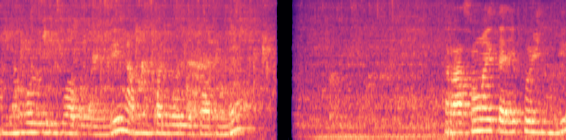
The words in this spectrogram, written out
అన్నం కూడా ఉడికిపోతుందండి. అన్నం పని కూడా ఉడికిపోతుంది. రసం అయితే అయిపోయింది.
